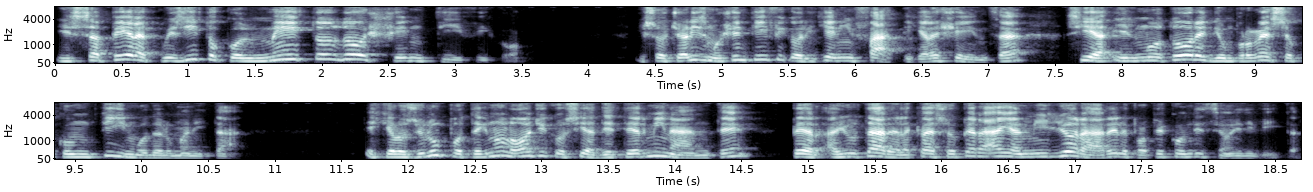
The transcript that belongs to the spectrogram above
il sapere acquisito col metodo scientifico. Il socialismo scientifico ritiene infatti che la scienza sia il motore di un progresso continuo dell'umanità e che lo sviluppo tecnologico sia determinante per aiutare la classe operaia a migliorare le proprie condizioni di vita.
